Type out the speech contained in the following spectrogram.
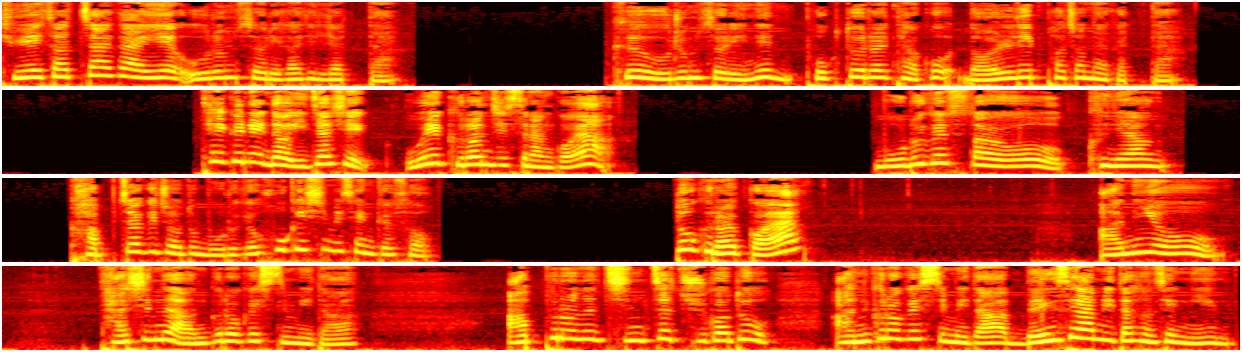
뒤에서 짝아이의 울음소리가 들렸다. 그 울음소리는 복도를 타고 널리 퍼져나갔다. 태균이 너 이 자식 왜 그런 짓을 한 거야? 모르겠어요. 그냥 갑자기 저도 모르게 호기심이 생겨서. 또 그럴 거야? 아니요. 다시는 안 그러겠습니다. 앞으로는 진짜 죽어도 안 그러겠습니다. 맹세합니다, 선생님.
